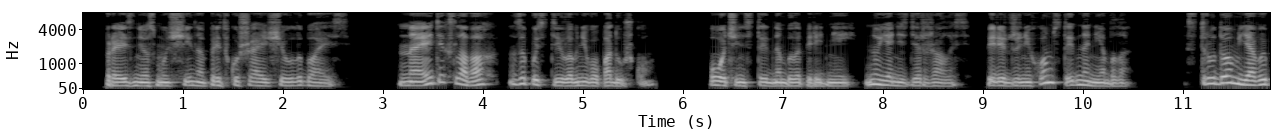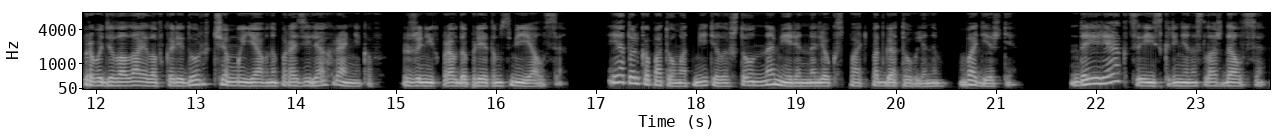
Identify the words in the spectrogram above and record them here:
— произнес мужчина, предвкушающе улыбаясь. На этих словах запустила в него подушку. Очень стыдно было перед ней, но я не сдержалась. Перед женихом стыдно не было. С трудом я выпроводила Лайла в коридор, чем мы явно поразили охранников. Жених, правда, при этом смеялся. Я только потом отметила, что он намеренно лег спать подготовленным, в одежде. Да и реакцией искренне наслаждался.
